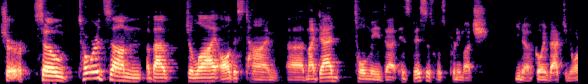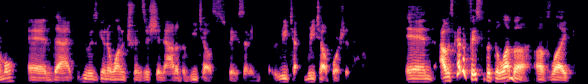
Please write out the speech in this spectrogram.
Sure. So, towards um, about July, August time, uh, my dad told me that his business was pretty much, you know, going back to normal, and that he was going to want to transition out of the retail space, any retail retail portion and I was kind of faced with the dilemma of like,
